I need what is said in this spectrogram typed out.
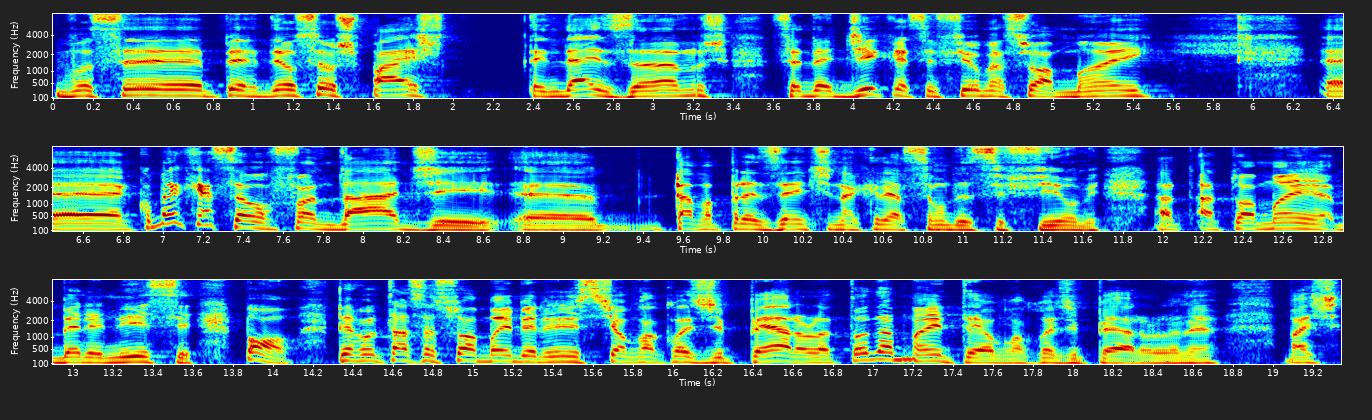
você perdeu seus pais tem 10 anos, você dedica esse filme à sua mãe. É, como é que essa orfandade estava é, presente na criação desse filme? A, a, tua mãe, Berenice. Bom, perguntar se a sua mãe, Berenice, tinha alguma coisa de pérola. Toda mãe tem alguma coisa de pérola, né? Mas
